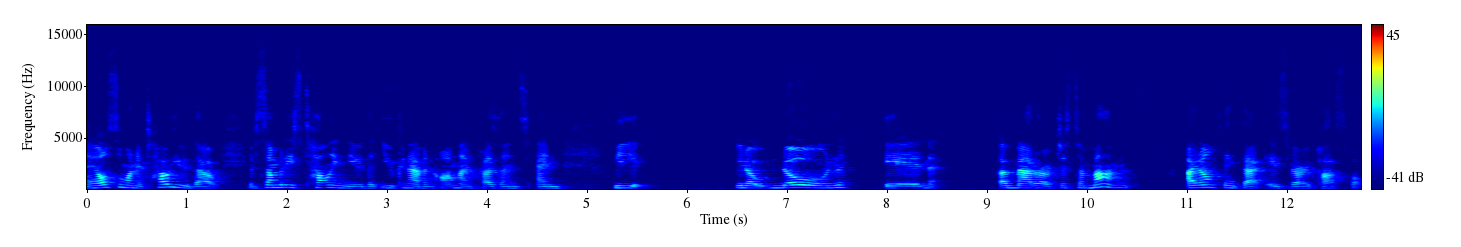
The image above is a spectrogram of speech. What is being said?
I also want to tell you though, if somebody's telling you that you can have an online presence and be you know, known in a matter of just a month, I don't think that is very possible.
